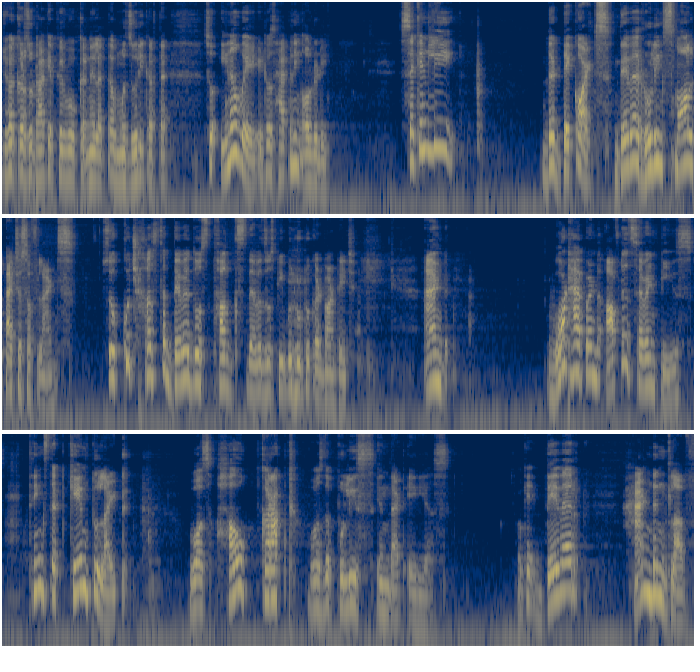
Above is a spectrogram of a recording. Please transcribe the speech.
जो है कर्ज उठा के फिर वो करने लगता है, वो मजदूरी करता है। So in a way it was happening already secondly the dacoits they were ruling small patches of lands so कुछ हद तक they were those thugs they were those people who took advantage and happened after the 70s things that came to light was how corrupt was the police in that areas. Okay they were hand in glove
